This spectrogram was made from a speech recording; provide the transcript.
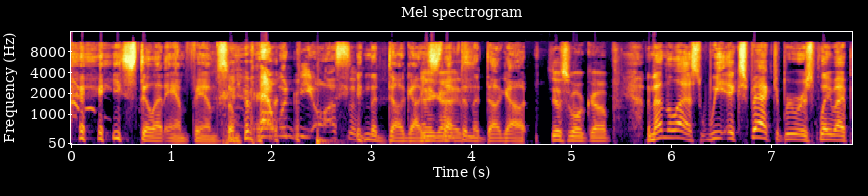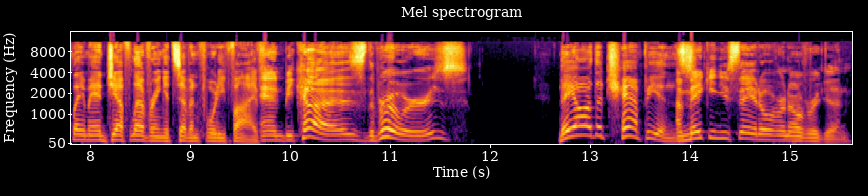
He's still at AmFam somewhere that would be awesome. in the dugout. He slept guys. in the dugout. Just woke up. Nonetheless, we expect Brewers play-by-play man Jeff Levering at 7:45. And because the Brewers, they are the champions. I'm making you say it over and over again.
